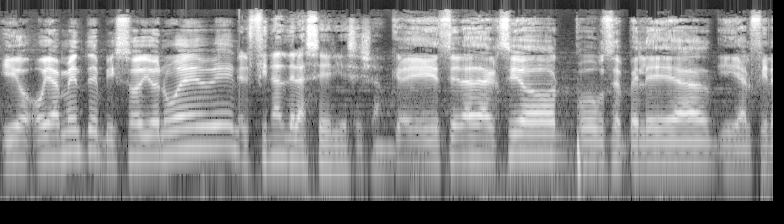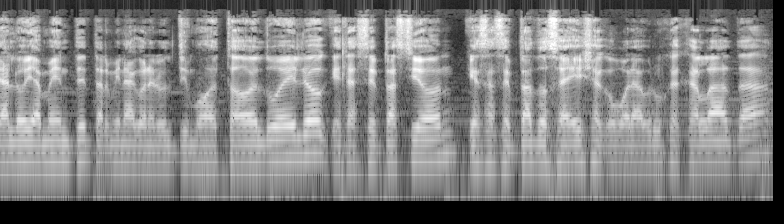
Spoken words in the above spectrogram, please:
y obviamente episodio 9, El final de la serie se llama. que escena de acción, pum, se pelean y al final obviamente termina con el último estado del duelo, que es la aceptación, que es aceptándose a ella como la bruja escarlata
